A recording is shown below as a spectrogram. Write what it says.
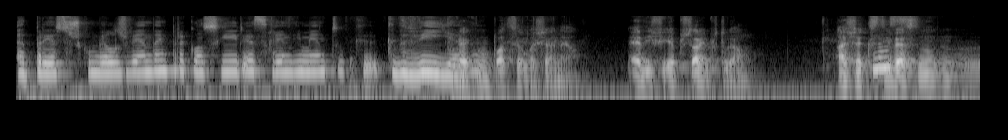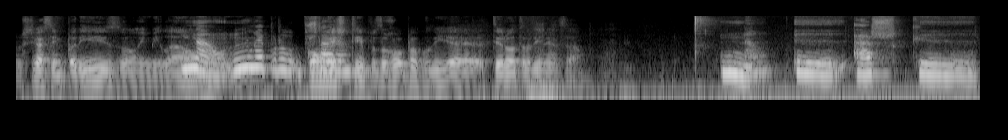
a preços como eles vendem para conseguir esse rendimento que, que devia. Porquê é que não pode ser uma Chanel? É difícil apostar em Portugal? Acha que se estivesse, no- estivesse em Paris ou em Milão, Não, não é por com estar- este tipo de roupa podia ter outra dimensão? Não, eh, acho que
